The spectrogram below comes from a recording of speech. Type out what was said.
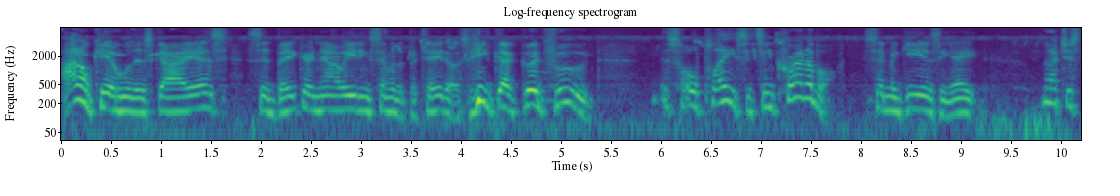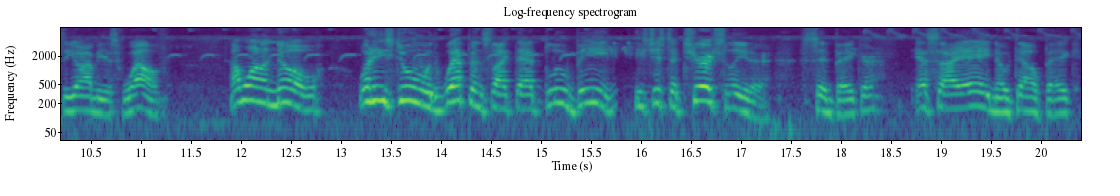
I don't care who this guy is, said Baker, now eating some of the potatoes. He's got good food. This whole place, it's incredible, said McGee as he ate. Not just the obvious wealth. I want to know what he's doing with weapons like that blue beam. He's just a church leader, said Baker. SIA, no doubt, Bake,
